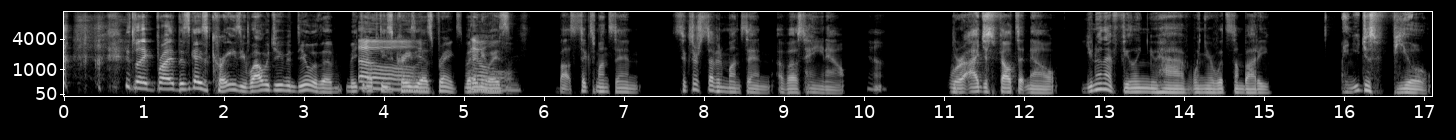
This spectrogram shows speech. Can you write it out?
He's like, bro, this guy's crazy. Why would you even deal with him making up these crazy Oh, ass pranks? But anyways, about six months in, six or seven months in of us hanging out, Yeah. where I just felt it now. You know that feeling you have when you're with somebody and you just feel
